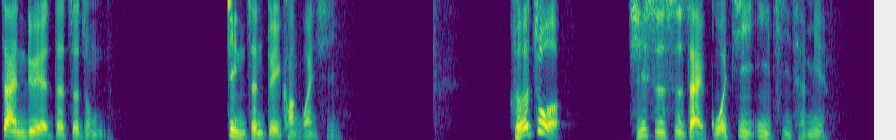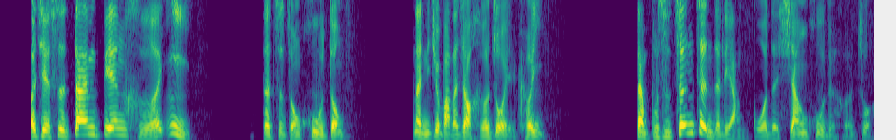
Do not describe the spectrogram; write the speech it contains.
战略的这种竞争对抗关系。合作其实是在国际议题层面，而且是单边合意的这种互动，那你就把它叫合作也可以，但不是真正的两国的相互的合作。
